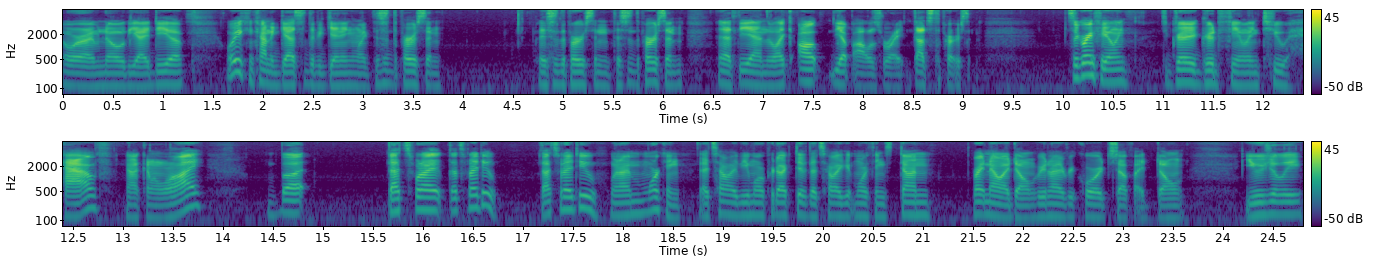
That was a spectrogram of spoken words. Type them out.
or I know the idea, or you can kind of guess at the beginning, like this is the person. This is the person. This is the person. And at the end, they're like, "Oh, yep, I was right. That's the person." It's a great feeling. It's a very good feeling to have, not gonna lie. But that's what I that's what I do. That's what I do when I'm working. That's how I be more productive. That's how I get more things done. Right now I don't. When I record stuff I don't usually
